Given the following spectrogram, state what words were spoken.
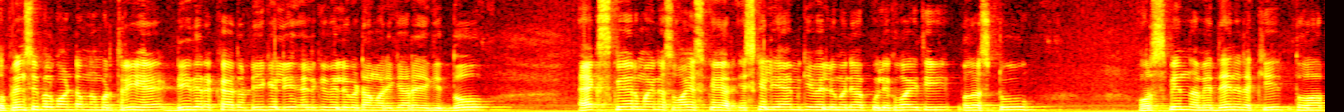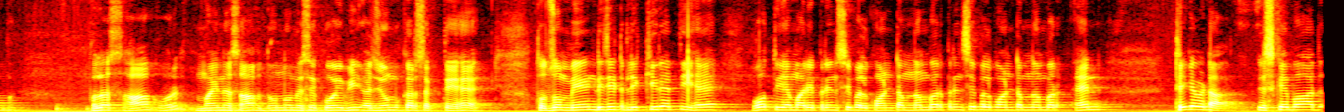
तो प्रिंसिपल क्वांटम नंबर थ्री है डी दे रखा है तो डी के लिए एल की वैल्यू बेटा हमारी क्या रहेगी? दो। X square minus Y square इसके लिए एम की वैल्यू मैंने आपको लिखवाई थी प्लस टू और स्पिन हमें देने रखी तो आप प्लस हाफ़ और माइनस हाफ़ दोनों में से कोई भी एज्यूम कर सकते हैं। तो जो मेन डिजिट लिखी रहती है, वो होती है हमारी principal quantum number principal quantum number N ठीक है बेटा? इसके बाद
